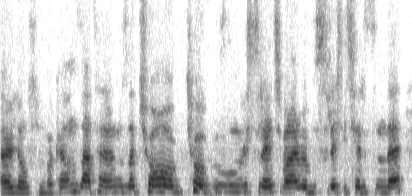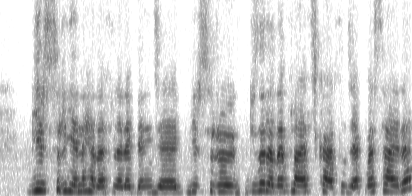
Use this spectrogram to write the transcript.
Öyle olsun bakalım. Zaten önümüzde çok çok uzun bir süreç var ve bu süreç içerisinde bir sürü yeni hedefler eklenecek, bir sürü güzel hedefler çıkartılacak vesaire.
